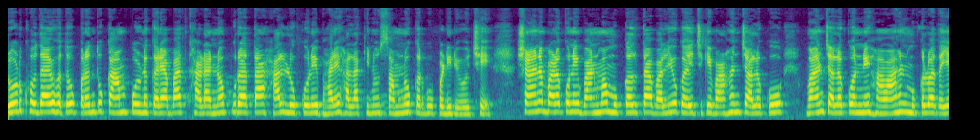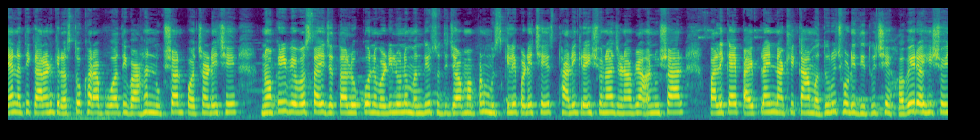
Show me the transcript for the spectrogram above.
રોડ ખોદાયો હતો, પરંતુ કામ પૂર્ણ કર્યા બાદ ખાડા ન પૂરાતા હાલ લોકોને ભારે હાલાકીનો સામનો કરવો પડી રહ્યો છે. શાળાના બાળકોને વાનમાં મોકલતા વાલીઓ કહે છે કે વાહન ચાલકો, વાહન ચાલકોને વાહન મોકલવા તૈયાર નથી કારણ કે રસ્તો ખરાબ હોવાથી વાહન નુકસાન પહોંચાડે છે. નોકરી વ્યવસ્થાએ જતા લોકો અને વડીલોને મંદિર સુધી જવામાં પણ મુશ્કેલી પડે છે. સ્થાનિક રહીશોના જણાવ્યા અનુસાર, પાલિકાએ પાઇપલાઇન નાખી કામ અધૂરું છોડી દીધું છે. હવે રહીશોએ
